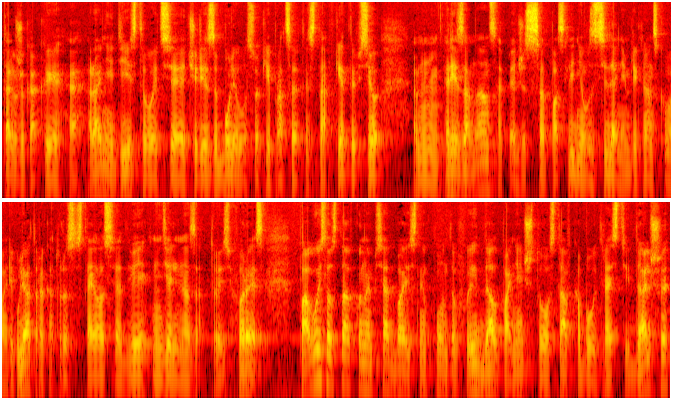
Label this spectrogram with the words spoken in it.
так же как и ранее, действовать через более высокие процентные ставки. Это все резонанс, опять же, с последнего заседания американского регулятора, которое состоялось две недели назад. То есть ФРС повысил ставку на 50 базисных пунктов и дал понять, что ставка будет расти дальше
